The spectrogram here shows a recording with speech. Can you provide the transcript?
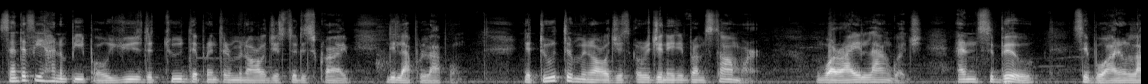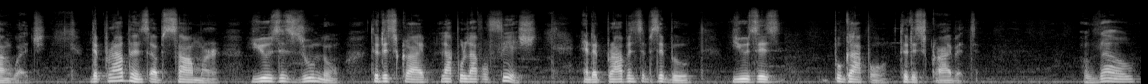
Santa Fehanan people use the two different terminologies to describe the Lapu-Lapu. The two terminologies originated from Samar, Waray language, and Cebu, Cebuano language. The province of Samar uses Zuno to describe Lapu-Lapu fish, and the province of Cebu uses Pugapo to describe it. Although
